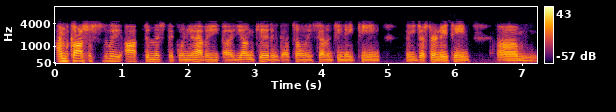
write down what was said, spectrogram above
I'm cautiously optimistic when you have a, a young kid that's only 17, 18. I think he just turned 18. Um,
